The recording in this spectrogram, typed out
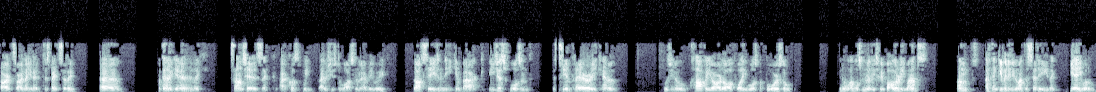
Or, sorry, not United, to spite City. Uh, but then again, like, Sanchez, like, cause we, I was used to watching him every week. That season, he came back, he just wasn't the same player. He kind of was, you know, half a yard off what he was before. So, you know, I wasn't really too bothered he went. And I think even if he went to City, like, yeah, he would have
